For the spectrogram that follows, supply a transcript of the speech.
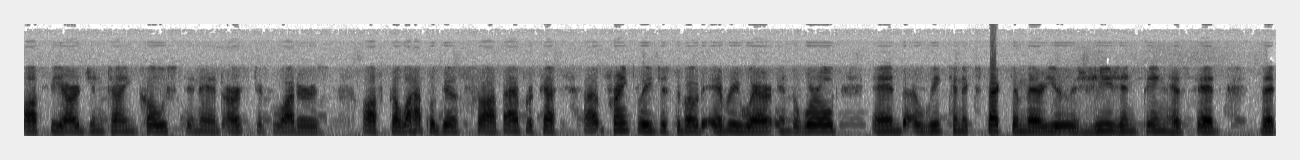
off the Argentine coast in Antarctic waters, off Galapagos, off Africa, uh, frankly, just about everywhere in the world. And we can expect them there. You, Xi Jinping has said that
